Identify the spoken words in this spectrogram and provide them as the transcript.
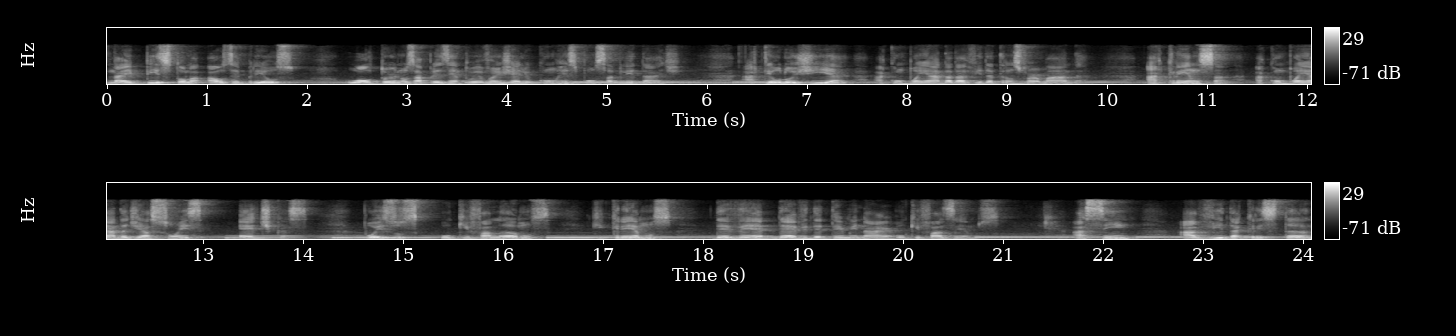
na Epístola aos Hebreus, o autor nos apresenta o Evangelho com responsabilidade. A teologia acompanhada da vida transformada, a crença acompanhada de ações éticas, pois os, o que falamos, que cremos, deve, deve determinar o que fazemos. Assim, a vida cristã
